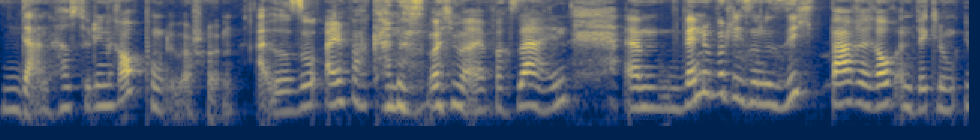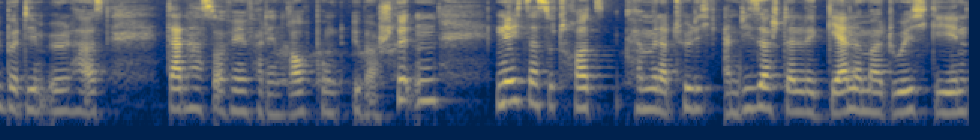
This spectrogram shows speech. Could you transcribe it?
dann hast du den Rauchpunkt überschritten. Also so einfach kann es manchmal einfach sein. Ähm, wenn du wirklich so eine sichtbare Rauchentwicklung über dem Öl hast, dann hast du auf jeden Fall den Rauchpunkt überschritten. Nichtsdestotrotz können wir natürlich an dieser Stelle gerne mal durchgehen,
